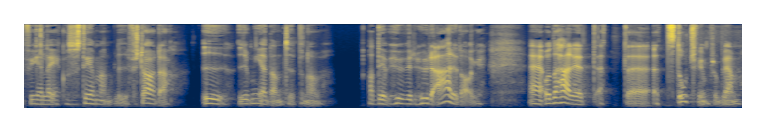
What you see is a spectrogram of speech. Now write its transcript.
För hela ekosystemen blir förstörda i, i och med den typen av, ja, det, hur, hur det är idag. Eh, och det här är ett, ett, ett stort svinnproblem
